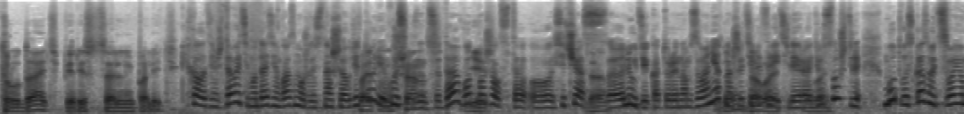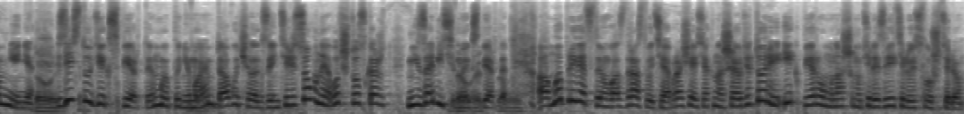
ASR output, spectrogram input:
труда, а теперь и социальной политики. Михаил Владимирович, давайте мы дадим возможность нашей аудитории Поэтому высказаться. Да? Вот, есть. пожалуйста, э, сейчас да. Э, люди, которые нам звонят, да, наши телезрители давайте, и радиослушатели, давайте. будут высказывать свое мнение. Давайте. Здесь студии эксперты, мы понимаем, да. да, вы человек заинтересованный, а вот что скажут независимые давайте, эксперты. Давайте. А, мы приветствуем вас, здравствуйте, обращаюсь к нашей аудитории и к первому нашему телезрителю и слушателю.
